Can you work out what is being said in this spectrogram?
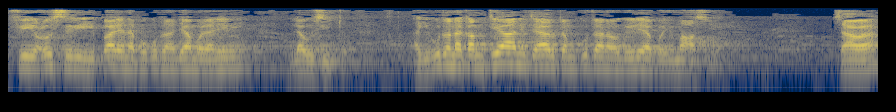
fi usrihi pale anapokutwa na jambo la nini? La uzito akikutwa na kamtiani tayari utamkuta anaogelea kwenye maasi. Sawa?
